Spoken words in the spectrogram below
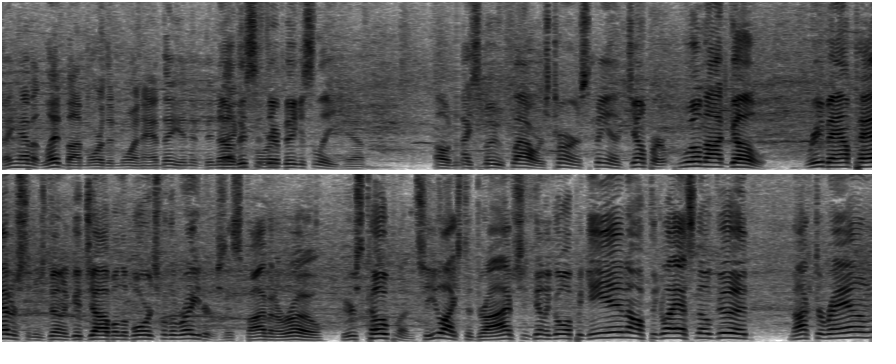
They haven't led by more than one, have they? Isn't it been No, this is their biggest lead. Yeah. Oh, nice move. Flowers turns, spins, jumper will not go. Rebound Patterson, who's done a good job on the boards for the Raiders. Missed five in a row. Here's Copeland. She likes to drive. She's going to go up again off the glass. No good. Knocked around,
